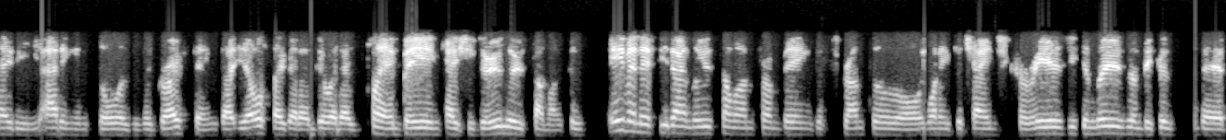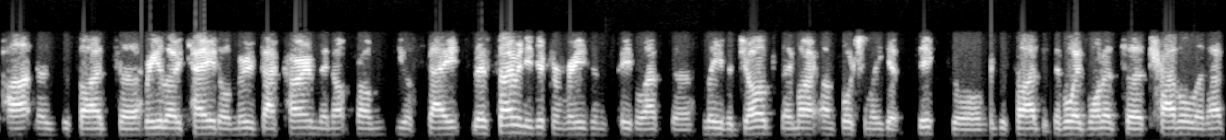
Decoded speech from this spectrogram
maybe adding installers as a growth thing, but you also got to do it as plan B in case you do lose someone because even if you don't lose someone from being disgruntled or wanting to change careers, you can lose them because their partners decide to relocate or move back home. They're not from your state. There's so many different reasons people have to leave a job. They might unfortunately get sick or decide that they've always wanted to travel and have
